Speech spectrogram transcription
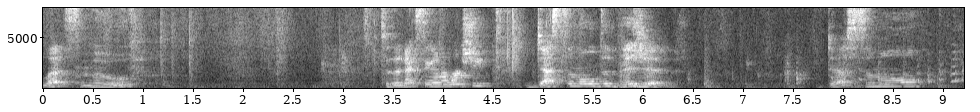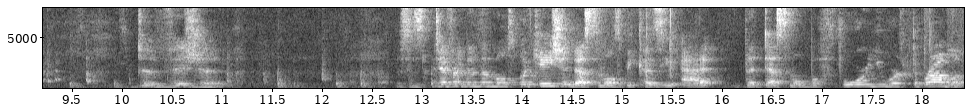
let's move to the next thing on our worksheet, decimal division. Decimal division. This is different than the multiplication decimals because you added the decimal before you work the problem.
